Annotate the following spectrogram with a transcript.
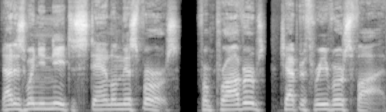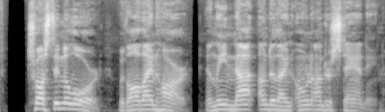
That is when you need to stand on this verse from Proverbs chapter 3 verse 5. Trust in the Lord with all thine heart and lean not unto thine own understanding.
